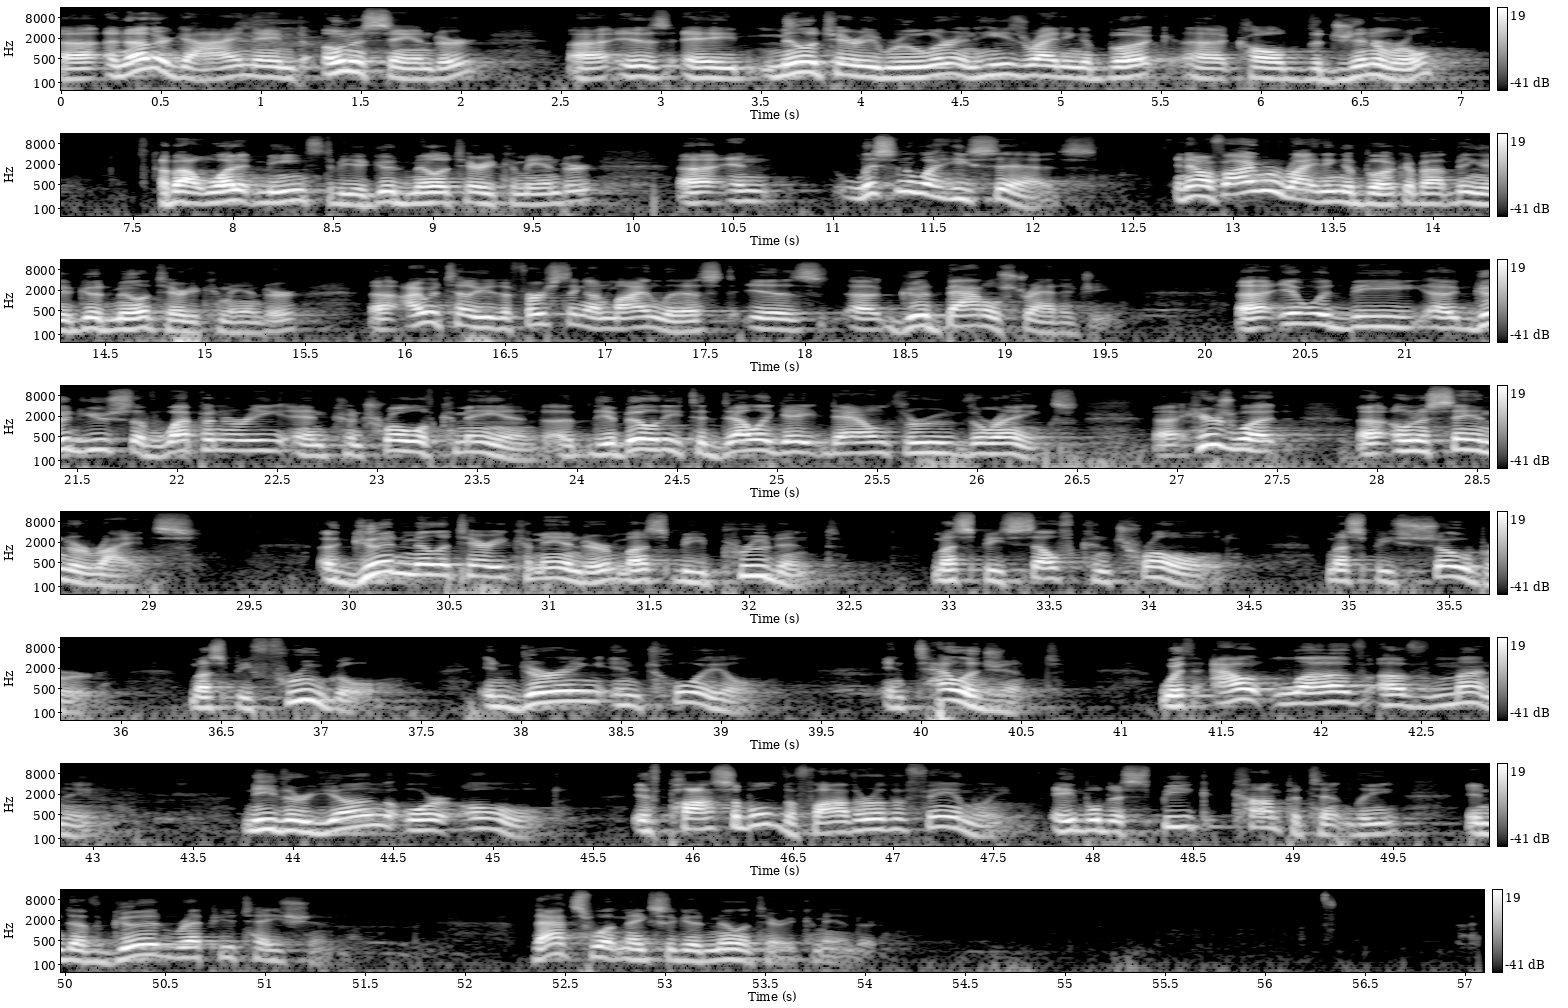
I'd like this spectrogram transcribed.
Uh, another guy named Onosander uh, is a military ruler, and he's writing a book uh, called The General about what it means to be a good military commander. Uh, and listen to what he says. And now, if I were writing a book about being a good military commander, uh, I would tell you the first thing on my list is uh, good battle strategy. Uh, it would be a good use of weaponry and control of command, uh, the ability to delegate down through the ranks. Uh, here's what uh, Onosander writes A good military commander must be prudent, must be self controlled, must be sober, must be frugal, enduring in toil, intelligent without love of money, neither young or old, if possible, the father of a family, able to speak competently and of good reputation. That's what makes a good military commander.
